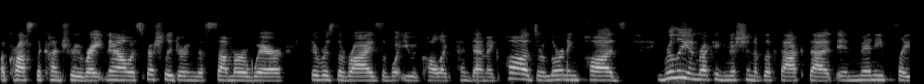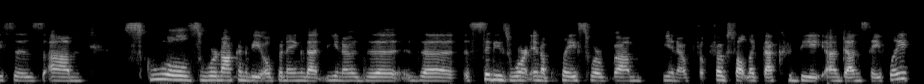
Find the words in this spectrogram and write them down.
across the country right now, especially during the summer where there was the rise of what you would call like pandemic pods or learning pods, really in recognition of the fact that in many places, um, schools were not going to be opening that you know the the cities weren't in a place where um, you know f- folks felt like that could be uh, done safely.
